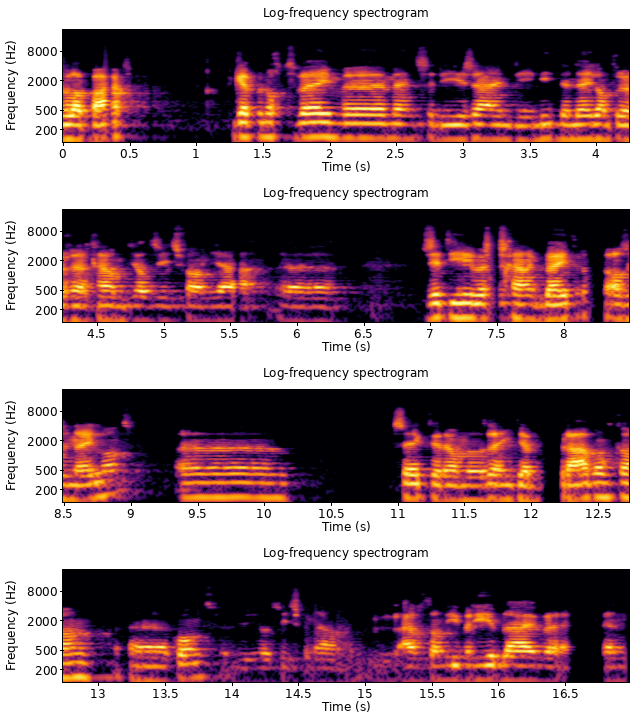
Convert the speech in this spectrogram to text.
wel apart. Ik heb er nog twee mensen die hier zijn die niet naar Nederland terug zijn gegaan. Want die hadden zoiets van, ja, zitten hier waarschijnlijk beter als in Nederland. Uh, Zeker omdat eentje uit Brabant kan, komt. Dus dat is iets van, nou, eigenlijk dan liever hier blijven. En,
